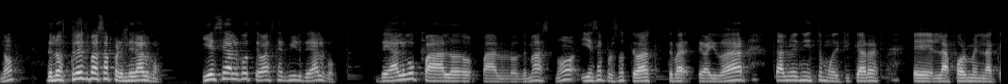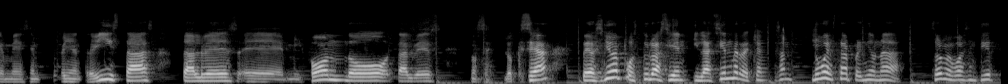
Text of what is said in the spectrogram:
¿no? De los tres vas a aprender algo y ese algo te va a servir de algo de algo para, para los demás, ¿no? Y esa persona te va, te va, te va a ayudar, tal vez necesito modificar eh, la forma en la que me desempeño en entrevistas, tal vez eh, mi fondo, tal vez, no sé, lo que sea, pero si yo me postulo a 100 y las 100 me rechazan, no voy a estar aprendiendo nada, solo me voy a sentir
